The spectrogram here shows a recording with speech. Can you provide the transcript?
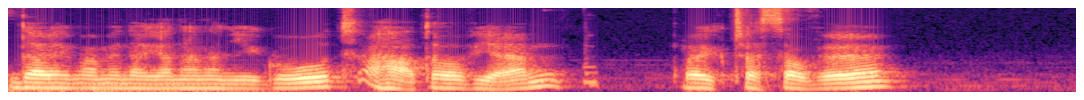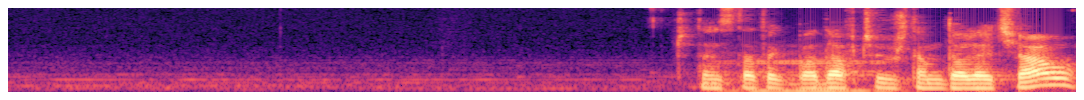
Dalej mamy na Jana na Niegód. Aha, to wiem. Projekt czasowy. Czy ten statek badawczy już tam doleciał?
